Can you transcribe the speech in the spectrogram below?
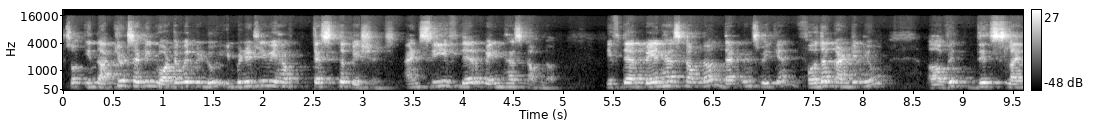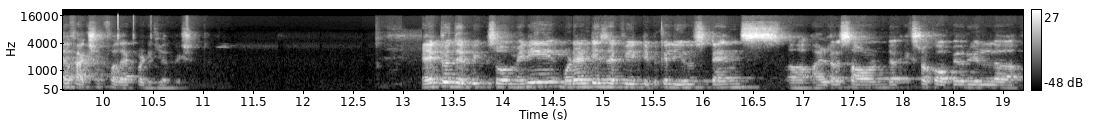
So in the acute setting, whatever we do, immediately we have to test the patients and see if their pain has come down. If their pain has come down, that means we can further continue uh, with this line of action for that particular patient. Electrotherapy. So many modalities that we typically use, TENS, uh, ultrasound, extracorporeal uh,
